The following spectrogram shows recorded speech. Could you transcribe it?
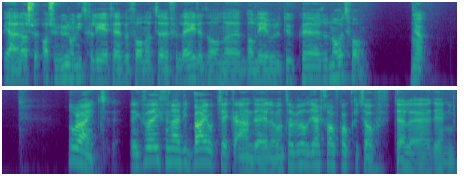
ja, en als we, als we nu nog niet geleerd hebben van het eh, verleden, dan, eh, dan leren we natuurlijk eh, er nooit van. Ja. Alright. Ik wil even naar die biotech aandelen, want daar wilde jij geloof ik ook iets over vertellen, eh, Danny.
